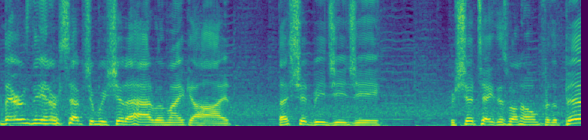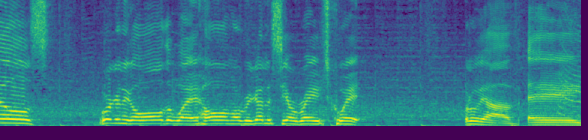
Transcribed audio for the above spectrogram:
There's the interception we should have had with Micah Hyde. That should be GG. We should take this one home for the Bills. We're going to go all the way home. Are we going to see a rage quit? What do we have? A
